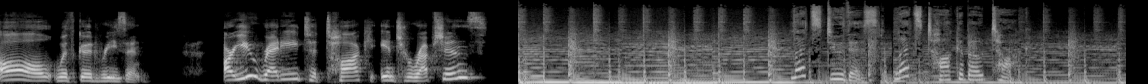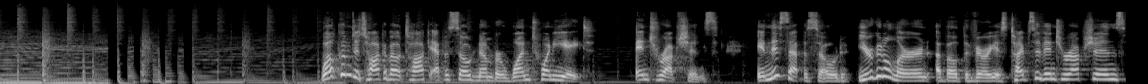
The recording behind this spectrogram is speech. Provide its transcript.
all with good reason. Are you ready to talk interruptions? Let's do this. Let's talk about talk. Welcome to Talk About Talk episode number 128 Interruptions. In this episode, you're going to learn about the various types of interruptions,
